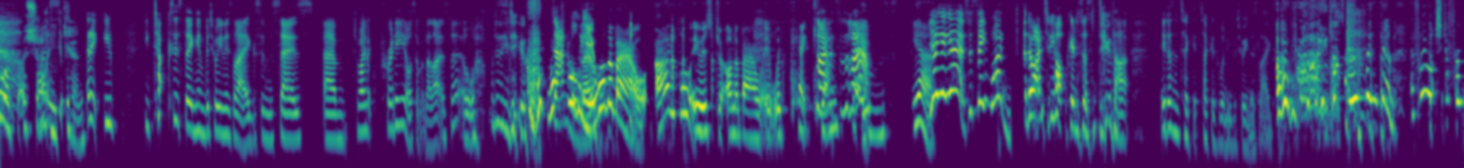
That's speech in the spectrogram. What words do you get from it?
Oh, I've got a shiny chin. and it, he tucks his thing in between his legs and says, um, "Do I look pretty?" or something like that, isn't it? Or what does he do? What Dan will are you on about? I thought he was on about it with Kate. Silence of the Lambs. Yeah. Yeah, yeah, yeah. it's the same one. Though Anthony Hopkins doesn't do that. He doesn't tuck, it, tuck his woolly between his legs. Oh right, that's what I'm thinking. Have we watched different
